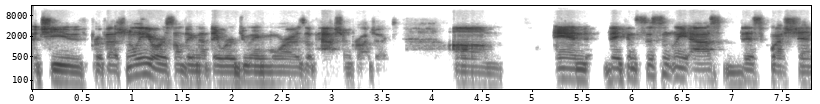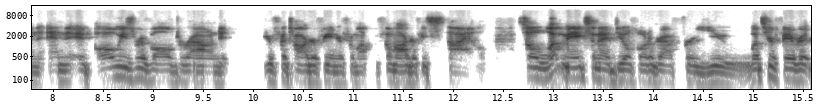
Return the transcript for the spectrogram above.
achieve professionally or something that they were doing more as a passion project. Um, and they consistently asked this question, and it always revolved around your photography and your film- filmography style. So, what makes an ideal photograph for you? What's your favorite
